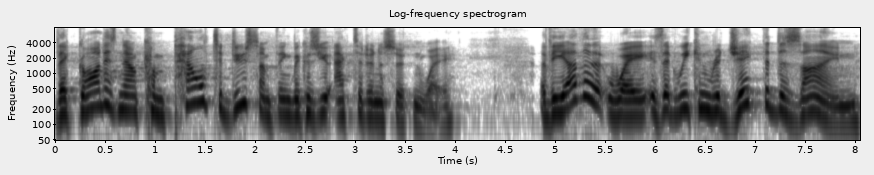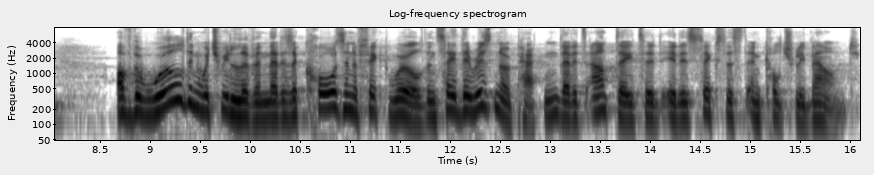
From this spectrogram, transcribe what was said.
that God is now compelled to do something because you acted in a certain way. The other way is that we can reject the design of the world in which we live in, that is a cause and effect world, and say there is no pattern, that it's outdated, it is sexist and culturally bound.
